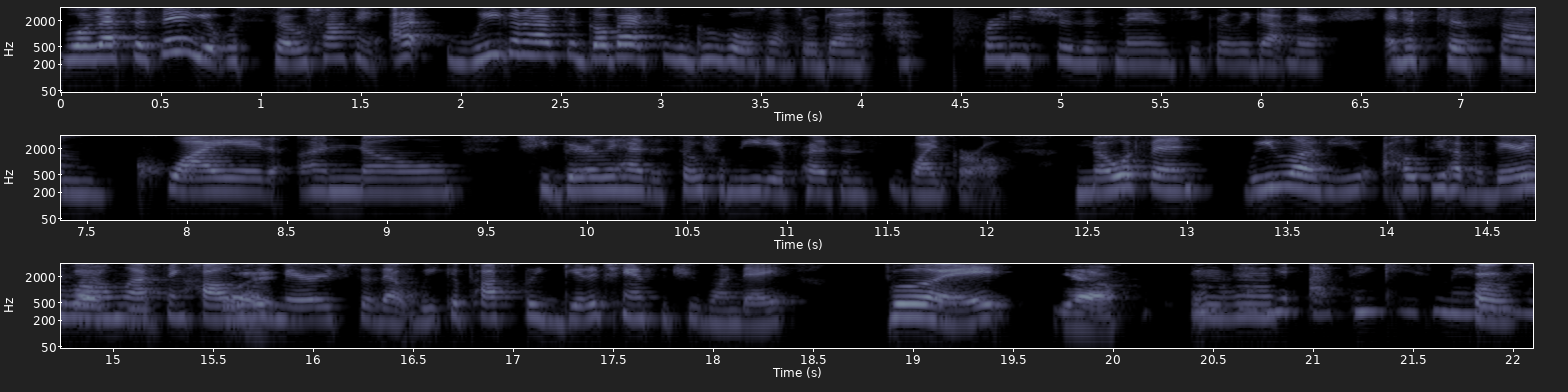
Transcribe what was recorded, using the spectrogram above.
Well, that's the thing. It was so shocking. I we're gonna have to go back to the Googles once we're done. I'm pretty sure this man secretly got married, and it's to some quiet, unknown. She barely has a social media presence. White girl. No offense. We love you. I hope you have a very long lasting Hollywood marriage so that we could possibly get a chance with you one day. But yeah, I mm-hmm. I think he's married.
